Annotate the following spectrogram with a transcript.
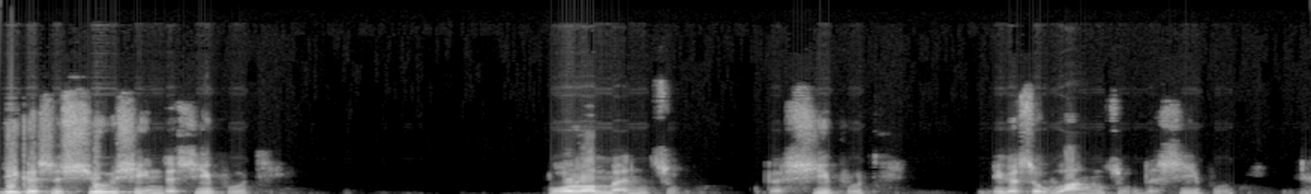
一个是修行的西菩提，婆罗门主的西菩提，一个是王主的西菩提。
